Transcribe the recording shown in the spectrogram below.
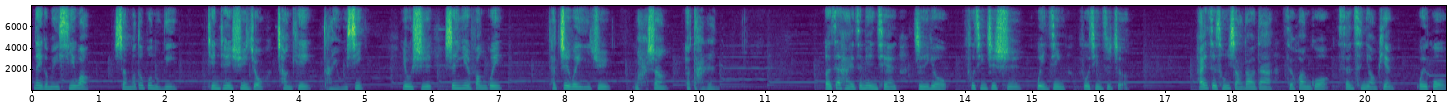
那个没希望，什么都不努力，天天酗酒、唱 K、打游戏。有时深夜方归，他质问一句，马上要打人。而在孩子面前，只有父亲之实，未尽父亲之责。孩子从小到大只换过三次尿片，喂过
